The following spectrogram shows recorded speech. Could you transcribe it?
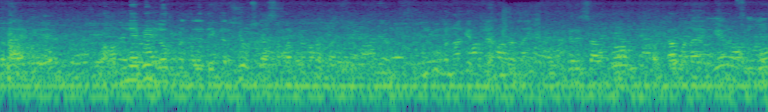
बनाए गए तो हमने भी लोक प्रतिनिधि करके उसका समर्थन करना उनको बना के गडकरी साहब को पक्का बनाएँगे और उनको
